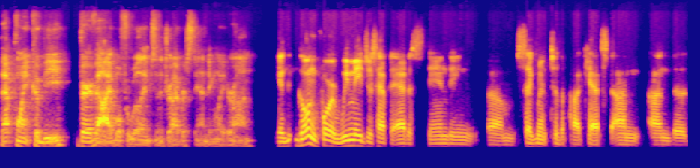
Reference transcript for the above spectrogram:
that point could be very valuable for Williams in the driver's standing later on. Yeah, going forward, we may just have to add a standing um, segment to the podcast on on the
